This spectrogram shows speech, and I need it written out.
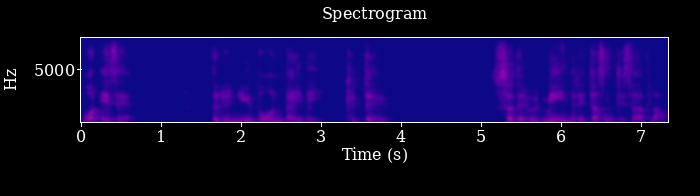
What is it that a newborn baby could do so that it would mean that it doesn't deserve love.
